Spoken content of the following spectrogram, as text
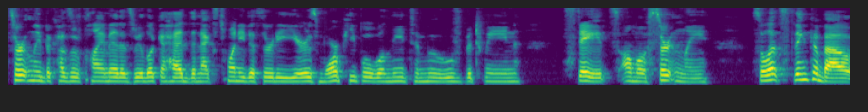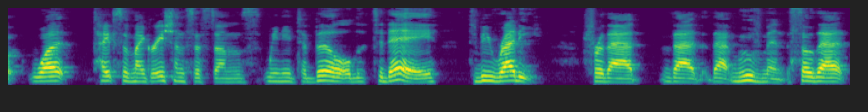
certainly because of climate, as we look ahead the next 20 to 30 years, more people will need to move between states, almost certainly. So let's think about what types of migration systems we need to build today to be ready for that, that, that movement so that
